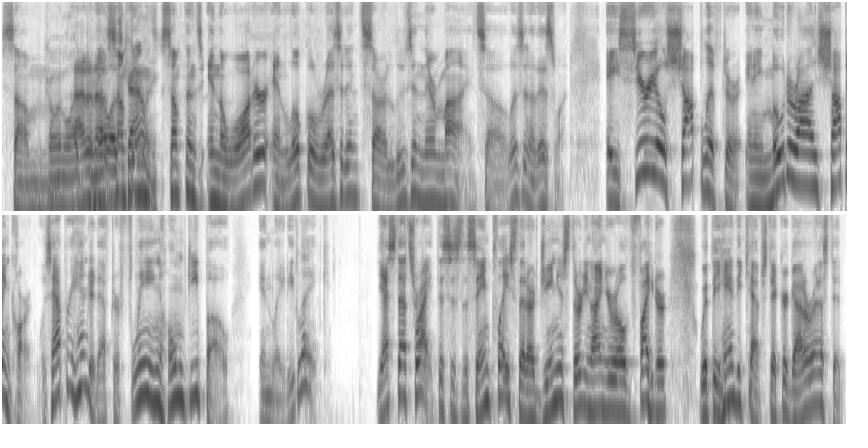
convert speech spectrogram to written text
Some like I don't know something, something's in the water, and local residents are losing their minds. So listen to this one. A serial shoplifter in a motorized shopping cart was apprehended after fleeing Home Depot in Lady Lake. Yes, that's right. This is the same place that our genius 39 year old fighter with the handicap sticker got arrested.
